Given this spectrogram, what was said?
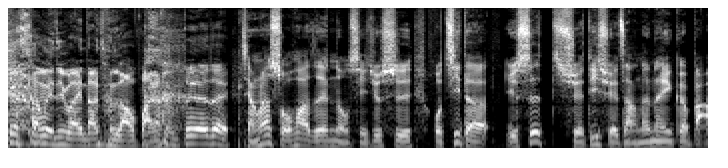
他们已经把你当成老板了。对对对，讲到说话这件东西，就是我记得也是学弟学长的那一个吧，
